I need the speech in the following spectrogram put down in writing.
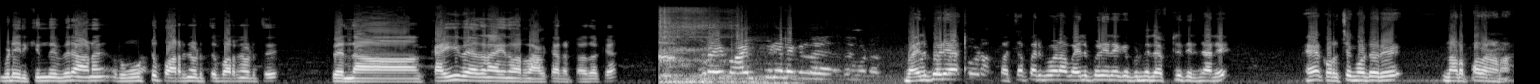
ഇവിടെ ഇരിക്കുന്നത്. ഇവരാണ് റൂട്ട് പറഞ്ഞുകൊടുത്ത് പറഞ്ഞുകൊടുത്ത് പറഞ്ഞു കൊടുത്ത് പിന്നെ കൈവേദന എന്ന് പറഞ്ഞ ആൾക്കാരട്ടോ അതൊക്കെ. വയൽപ്പേടി പച്ചപ്പരിപ്പുവട വയൽപ്പീടിയിലേക്ക് ഇവിടുന്ന് ലെഫ്റ്റ് തിരിഞ്ഞാൽ ഏ കുറച്ചിങ്ങോട്ട് ഒരു നടപ്പാത കാണാം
